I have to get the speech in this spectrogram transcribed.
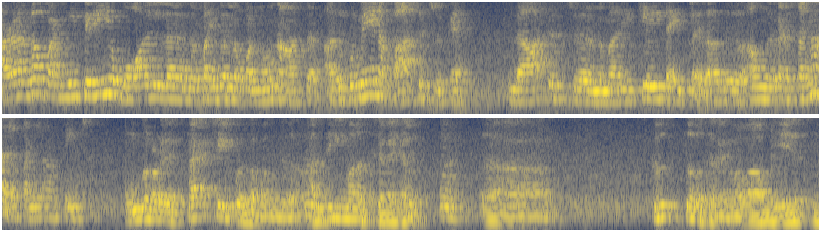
அழகாக பண்ணி பெரிய வாலில் இந்த ஃபைபரில் பண்ணணும்னு ஆசை. அதுக்குமே நான் பார்த்துட்ருக்கேன் இந்த ஆர்டிஸ்ட் அந்த மாதிரி கிளே டைப்ல ஏதாவது அவங்க கிடைச்சாங்கன்னா அதில் பண்ணலாம் அப்படின்ட்டு. உங்களுடைய ஃபேக்டரிக்குள்ள வந்து அதிகமான சிலைகள் கிறிஸ்தவ சிலைகள் அதாவது இயேசு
